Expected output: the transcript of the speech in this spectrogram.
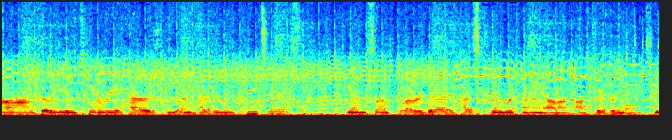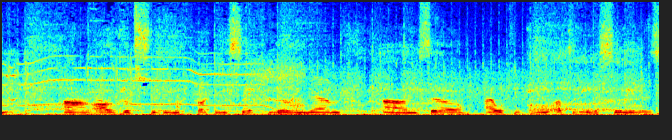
Um, Coheed and Cambria has The Unheavenly Creatures. And Sunflower Dead has Coma coming out on October 19th. Um, all of which should be fucking sick knowing them. Um, so I will keep you up to date as soon as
